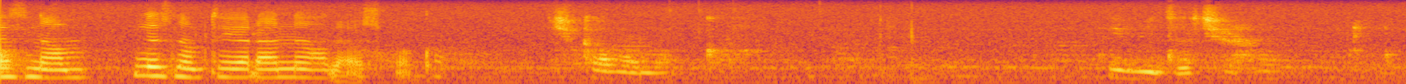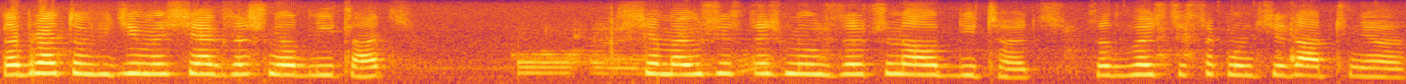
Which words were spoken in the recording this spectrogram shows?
nie znam. Nie znam tej areny, ale spoko. Ciekawa mapka. Nie widzę cię. Dobra, to widzimy się jak zacznie odliczać. E, Siema, już jesteśmy, już zaczyna odliczać. Za 20 sekund się zacznie.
